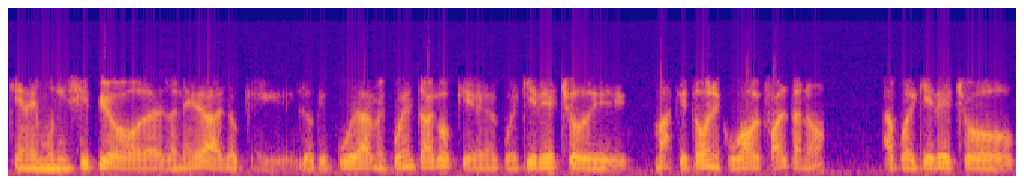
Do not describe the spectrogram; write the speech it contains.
que en el municipio de Avellaneda lo que lo que pude darme cuenta algo que a cualquier hecho de más que todo en el jugado de falta no a cualquier hecho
